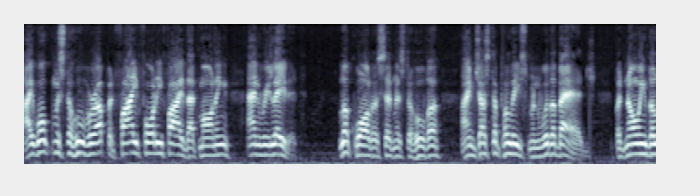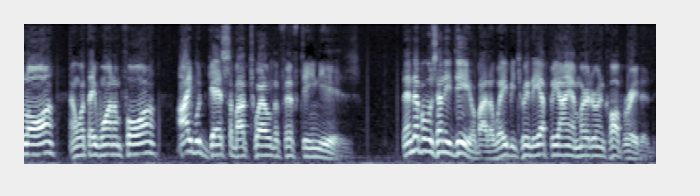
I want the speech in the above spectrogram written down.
I woke Mr. Hoover up at 5:45 that morning and related. Look, Walter, said Mr. Hoover, I'm just a policeman with a badge, but knowing the law and what they want him for, I would guess about 12 to 15 years. There never was any deal, by the way, between the FBI and Murder Incorporated.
